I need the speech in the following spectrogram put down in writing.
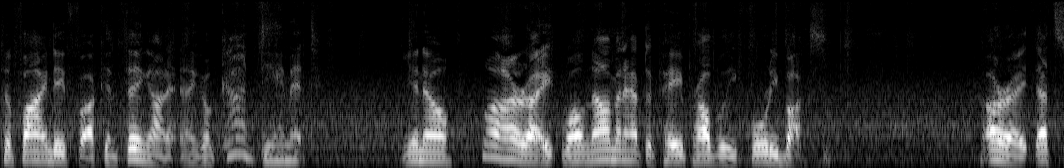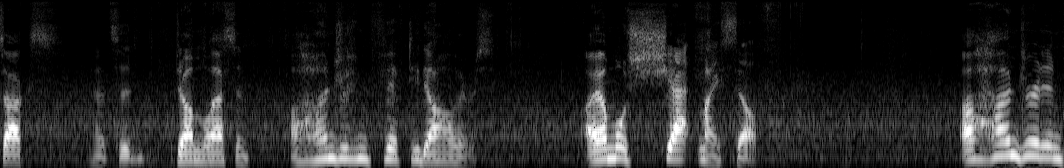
to find a fucking thing on it. And I go, God damn it. You know, all right, well, now I'm going to have to pay probably 40 bucks. All right, that sucks. That's a dumb lesson. $150. I almost shat myself. $150.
